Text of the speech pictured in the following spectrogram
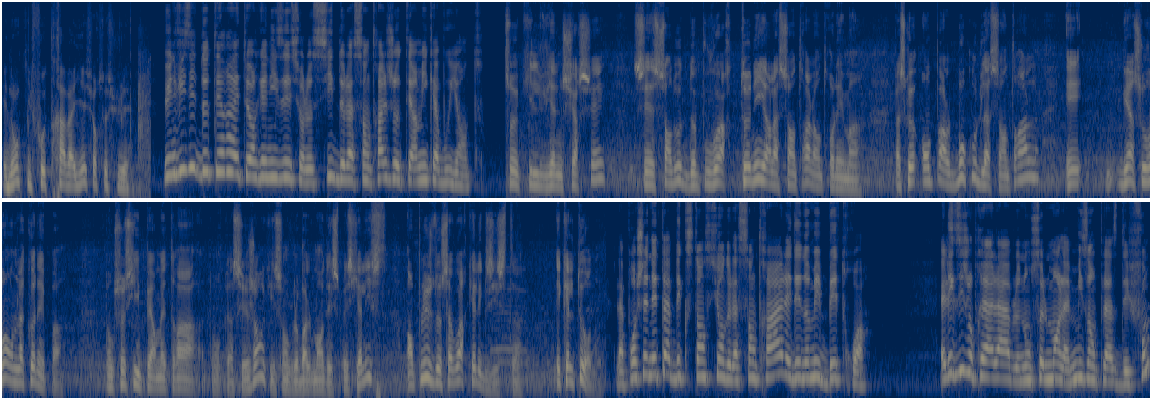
et donc il faut travailler sur ce sujet. Une visite de terrain a été organisée sur le site de la centrale géothermique à Bouillante. Ce qu'ils viennent chercher, c'est sans doute de pouvoir tenir la centrale entre les mains. Parce qu'on parle beaucoup de la centrale et bien souvent on ne la connaît pas. Donc ceci permettra donc à ces gens qui sont globalement des spécialistes, en plus de savoir qu'elle existe et qu'elle tourne. La prochaine étape d'extension de la centrale est dénommée B3. Elle exige au préalable non seulement la mise en place des fonds,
